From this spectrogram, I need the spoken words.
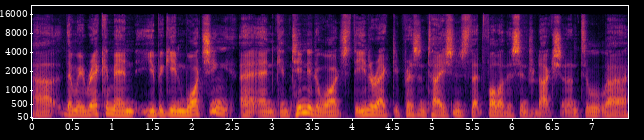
uh, then we recommend you begin watching uh, and continue to watch the interactive presentations that follow this introduction until uh,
